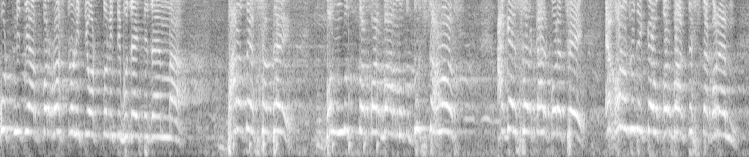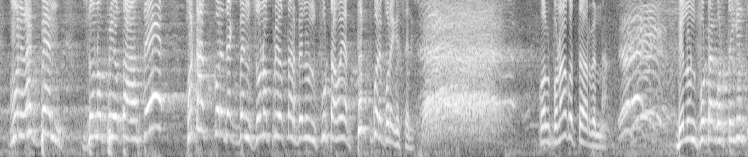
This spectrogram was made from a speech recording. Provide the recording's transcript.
কূটনীতি আর পররাষ্ট্রনীতি, অর্থনীতি বুঝাইতে যায় না। ভারতের সাথে বন্ধুত্ব করবার মতো দুঃসাহস আগের সরকার করেছে, এখনও যদি কেউ করবার চেষ্টা করেন, মনে রাখবেন জনপ্রিয়তা আছে, হঠাৎ করে দেখবেন জনপ্রিয়তার বেলুন ফুটা হয়ে ধপ করে পড়ে গেছেন। কল্পনা করতে পারবেন না। বেলুন ফুটা করতে কিন্তু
